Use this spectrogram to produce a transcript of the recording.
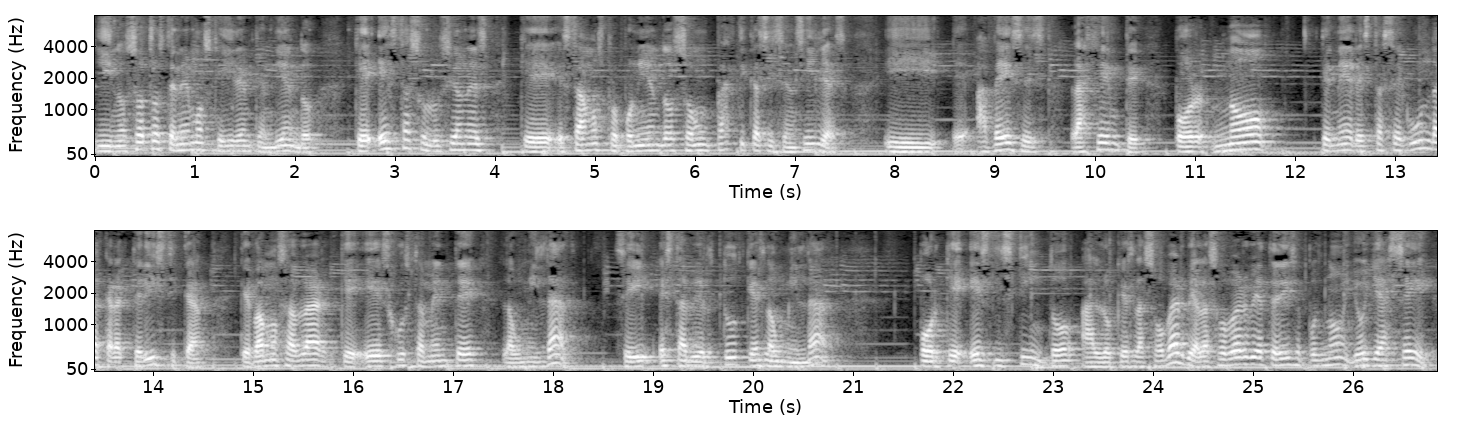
Y nosotros tenemos que ir entendiendo que estas soluciones que estamos proponiendo son prácticas y sencillas. Y eh, a veces la gente por no tener esta segunda característica que vamos a hablar que es justamente la humildad, ¿sí? esta virtud que es la humildad porque es distinto a lo que es la soberbia. La soberbia te dice, pues no, yo ya sé,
